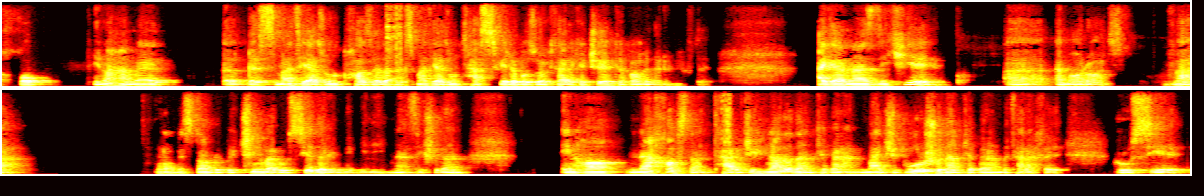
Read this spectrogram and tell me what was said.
خب اینا همه قسمتی از اون پازل قسمتی از اون تصویر بزرگتره که چه اتفاقی داره میفته. اگر نزدیکی امارات و عربستان رو به چین و روسیه داریم می‌بینیم نزدیک شدن اینها نخواستن ترجیح ندادن که برن مجبور شدن که برن به طرف روسیه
